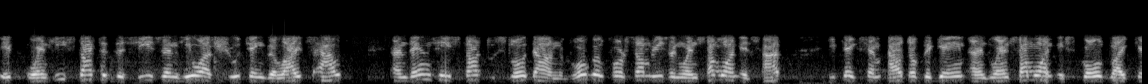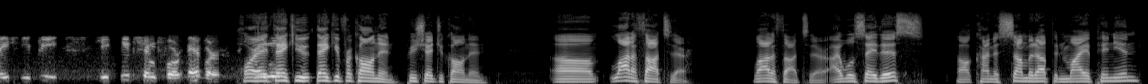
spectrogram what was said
it, when he started the season, he was shooting the lights out, and then he started to slow down. Vogel, for some reason, when someone is hot, he takes him out of the game, and when someone is cold like KCP, he keeps him forever. Jorge, thank you, thank you for calling in. Appreciate you calling in. A um, lot of thoughts there. A lot of thoughts there. I will say this. I'll kind of sum it up in my opinion.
